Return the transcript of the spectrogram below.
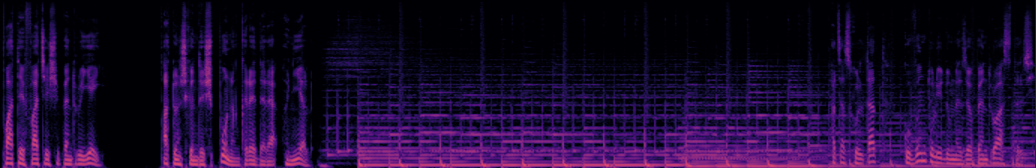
poate face și pentru ei, atunci când își pun încrederea în El. Ați ascultat Cuvântul lui Dumnezeu pentru astăzi,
